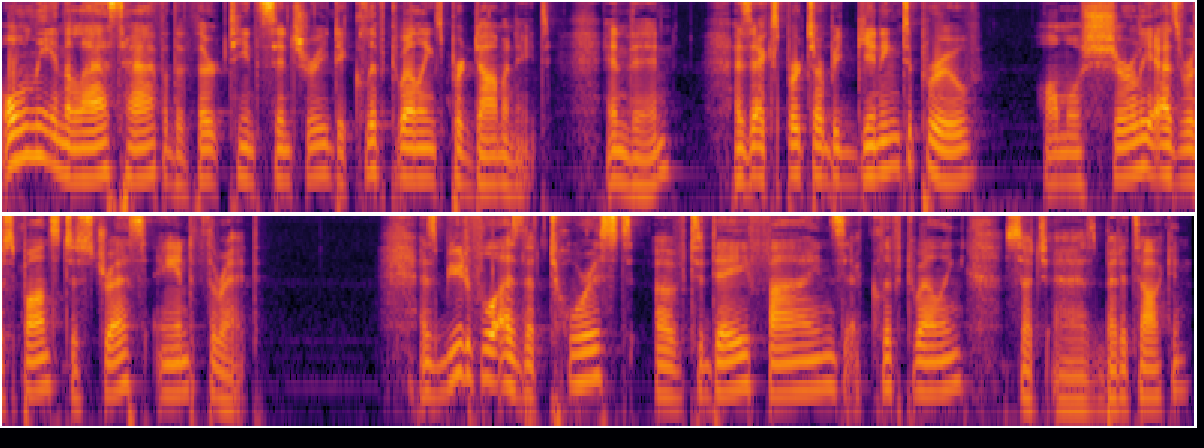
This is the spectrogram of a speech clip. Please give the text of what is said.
Only in the last half of the 13th century did cliff dwellings predominate, and then, as experts are beginning to prove, almost surely as a response to stress and threat. As beautiful as the tourist of today finds a cliff dwelling, such as Betatakin,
